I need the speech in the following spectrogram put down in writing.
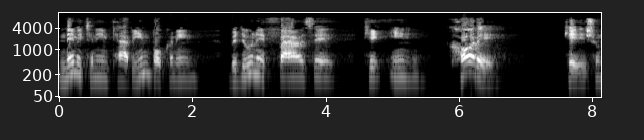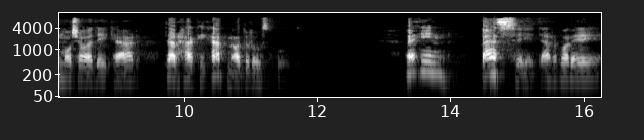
نمی‌تونیم تبیین بکنیم بدون فرض که این کار که ایشون مشاهده کرد در حقیقت نادرست بود. و این بحث درباره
